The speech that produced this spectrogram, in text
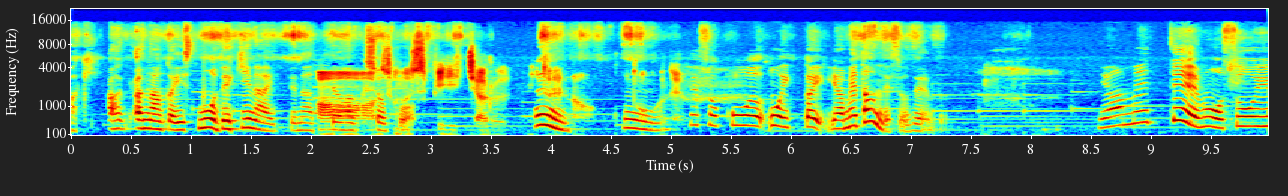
あきああなんかいもうできないってなってワーあクショップをーそのスピリチュアルみたいなことうん、もね。でそこを一回やめたんですよ全部。やめてもうそうい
